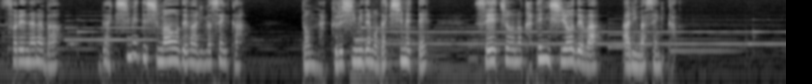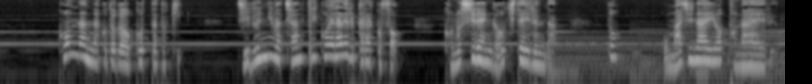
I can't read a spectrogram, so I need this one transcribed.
それならば、抱きしめてしまおうではありませんか。どんな苦しみでも抱きしめて、成長の糧にしようではありませんか。困難なことが起こったとき、自分にはちゃんと乗り越えられるからこそ、この試練が起きているんだ、おまじないを唱える。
